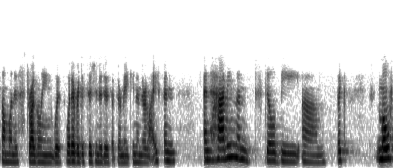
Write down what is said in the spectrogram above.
someone is struggling with whatever decision it is that they're making in their life, and and having them still be um, like most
